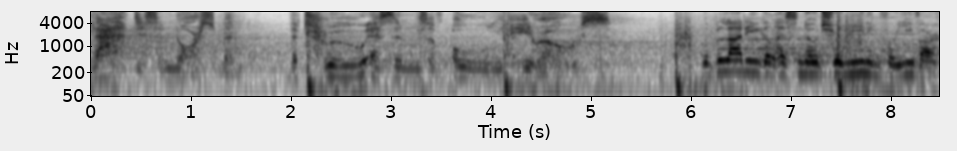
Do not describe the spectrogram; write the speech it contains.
That is a Norseman. The true essence of old heroes. The Blood Eagle has no true meaning for Ivar.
